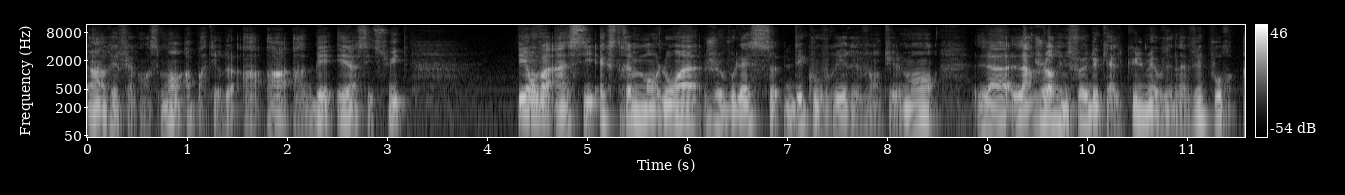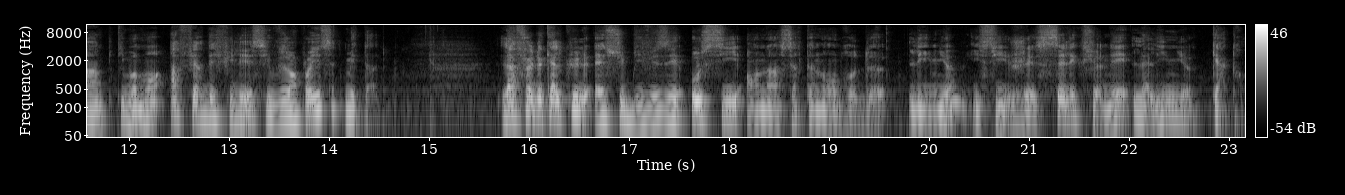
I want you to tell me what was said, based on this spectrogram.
un référencement à partir de AA, AB et ainsi de suite. Et on va ainsi extrêmement loin. Je vous laisse découvrir éventuellement la largeur d'une feuille de calcul, mais vous en avez pour un petit moment à faire défiler si vous employez cette méthode. La feuille de calcul est subdivisée aussi en un certain nombre de lignes. Ici, j'ai sélectionné la ligne 4.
